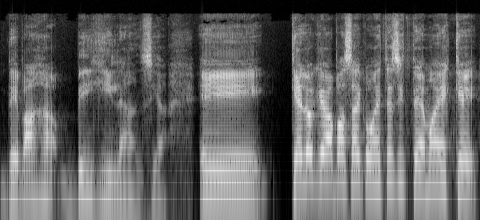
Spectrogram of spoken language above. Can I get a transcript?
de baja vigilancia. Eh, ¿Qué es lo que va a pasar con este sistema? Es que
